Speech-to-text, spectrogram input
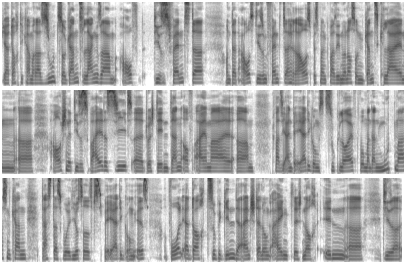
ja doch die Kamera zoomt so ganz langsam auf dieses Fenster und dann aus diesem Fenster heraus, bis man quasi nur noch so einen ganz kleinen äh, Ausschnitt dieses Waldes sieht, äh, durch den dann auf einmal ähm, quasi ein Beerdigungszug läuft, wo man dann mutmaßen kann, dass das wohl Yusufs Beerdigung ist, obwohl er doch zu Beginn der Einstellung eigentlich noch in äh, dieser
